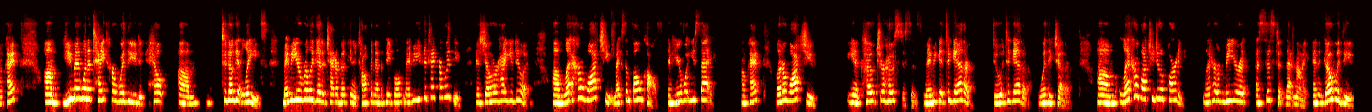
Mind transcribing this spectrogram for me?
Okay. Um, you may want to take her with you to help um, to go get leads. Maybe you're really good at chatterbooking and talking to other people. Maybe you could take her with you and show her how you do it. Um, let her watch you, make some phone calls, and hear what you say. Okay, let her watch you. You know, coach your hostesses. Maybe get together, do it together with each other. Um, let her watch you do a party. Let her be your assistant that night and go with you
